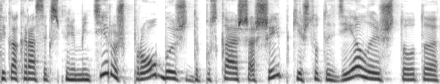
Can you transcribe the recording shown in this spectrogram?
ты как раз экспериментируешь, пробуешь, допускаешь ошибки, что-то делаешь, что-то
